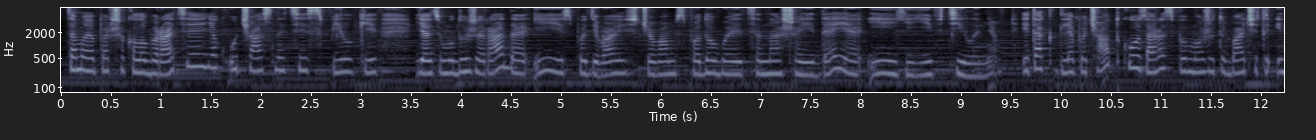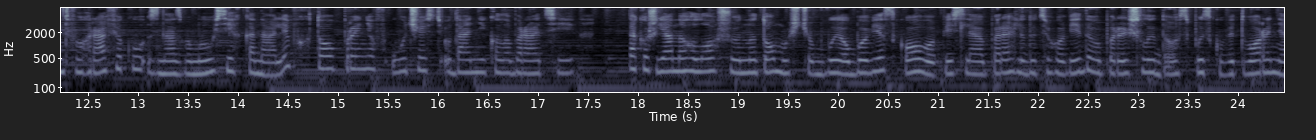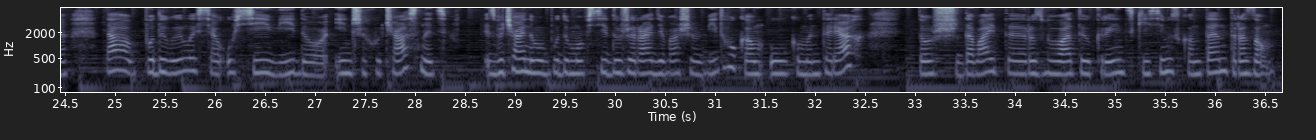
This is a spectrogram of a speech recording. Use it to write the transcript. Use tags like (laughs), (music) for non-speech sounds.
Це моя перша колаборація як учасниці спілки. Я цьому дуже рада і сподіваюся, що вам сподобається наша ідея і її втілення. І так, для початку зараз ви можете бачити інфографіку з назвами усіх каналів, хто прийняв участь у даній колаборації. Також я наголошую на тому, щоб ви обов'язково після перегляду цього відео перейшли до списку відтворення та подивилися усі відео інших учасниць. Звичайно, ми будемо всі дуже раді вашим відгукам у коментарях. Тож давайте розвивати український Sims контент разом.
